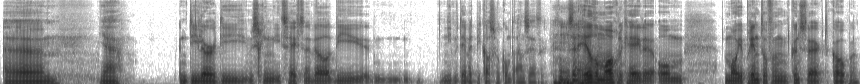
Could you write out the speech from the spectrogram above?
ehm, ja, een dealer die misschien iets heeft en wel die eh, niet meteen met Picasso komt aanzetten. Er zijn heel veel mogelijkheden om een mooie print of een kunstwerk te kopen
